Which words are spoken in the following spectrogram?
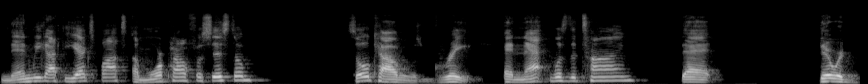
And then we got the Xbox, a more powerful system. Soul Calibur was great. And that was the time that there were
